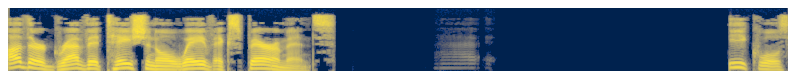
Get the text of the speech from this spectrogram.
Other gravitational wave experiments. Equals.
